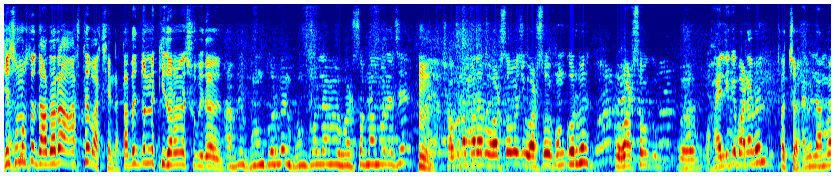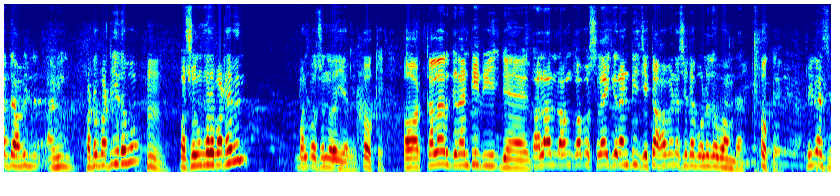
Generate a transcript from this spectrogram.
যে সমস্ত দাদারা আসতে পারছে না তাদের জন্য কি ধরনের সুবিধা? আপনি ফোন করবেন ফোন করলে আমার হোয়াটসঅ্যাপ নাম্বার আছে। সব নাম্বার আমার হোয়াটসঅ্যাপ আছে হোয়াটসঅ্যাপে ফোন করবেন হোয়াটসঅ্যাপ হাইলিকে পাঠাবেন। আচ্ছা। আমি নাম্বার আমি আমি ফটো পাঠিয়ে দেবো। পছন্দ করে পাঠাবেন। মাল পছন্দ হয়ে যাবে। ওকে আর কালার গ্যারান্টি কালার লং কাপড় সেলাই গ্যারান্টি যেটা হবে না সেটা বলে দেবো আমরা। ওকে ঠিক আছে?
